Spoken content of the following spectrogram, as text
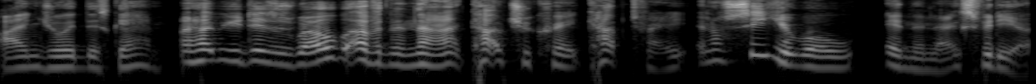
I enjoyed this game. I hope you did as well. But other than that, capture, create, captivate, and I'll see you all in the next video.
